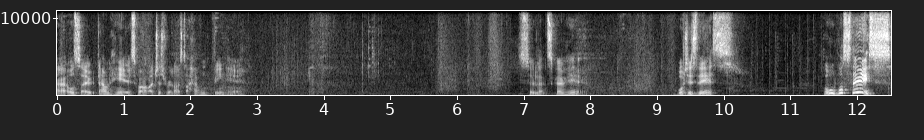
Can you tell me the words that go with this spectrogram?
Uh, also, down here as well, I just realised I haven't been here. So let's go here. What is this? Oh, what's this?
